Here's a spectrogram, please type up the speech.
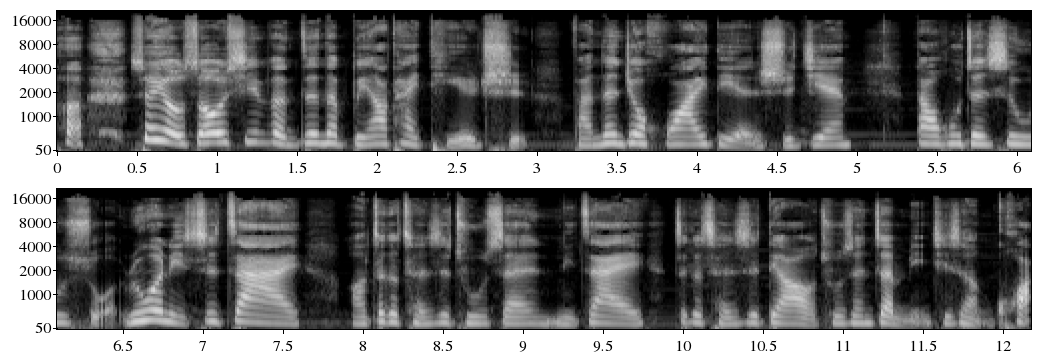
所以有时候新粉真的不要太铁齿，反正就花一点时间到户政事务所。如果你是在啊这个城市出生，你在这个城市调出生证明，其实很快。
